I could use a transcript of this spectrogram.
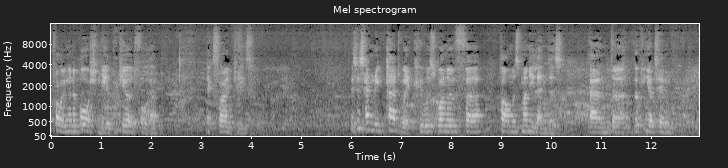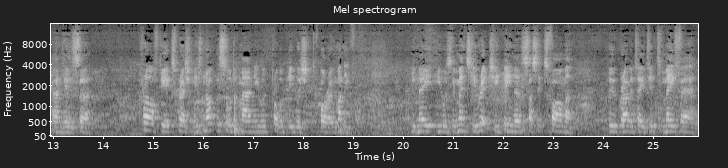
following an abortion he had procured for her. Next slide, please. This is Henry Padwick, who was one of uh, Palmer's moneylenders. And uh, looking at him and his uh, crafty expression. He's not the sort of man you would probably wish to borrow money from. He, he was immensely rich. He'd been a Sussex farmer who gravitated to Mayfair,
